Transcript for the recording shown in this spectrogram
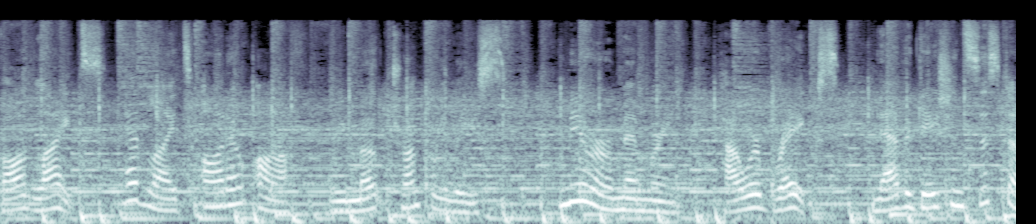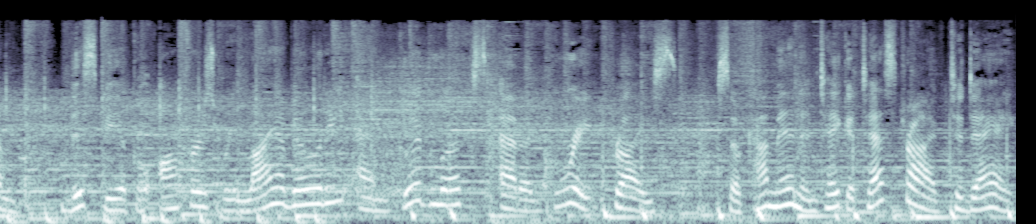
fog lights, headlights auto off, remote trunk release, mirror memory, power brakes, navigation system. This vehicle offers reliability and good looks at a great price. So come in and take a test drive today.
